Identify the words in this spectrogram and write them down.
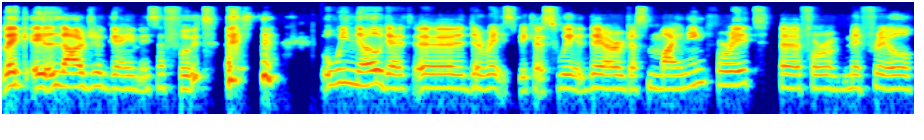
like a larger game is afoot. we know that uh, there is because we they are just mining for it uh, for Mithril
